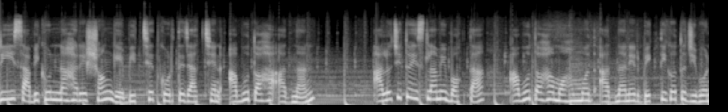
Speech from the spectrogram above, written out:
স্ত্রী সাবিকুন নাহারের সঙ্গে বিচ্ছেদ করতে যাচ্ছেন আবু তহা আদনান। আলোচিত ইসলামী বক্তা আবু তহা মোহাম্মদ আদনানের ব্যক্তিগত জীবন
